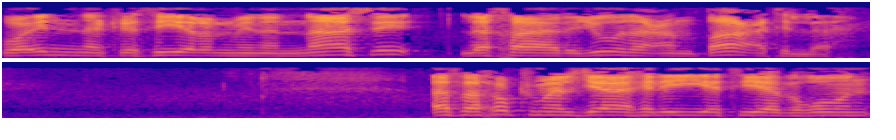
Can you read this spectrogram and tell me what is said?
وإن كثيرا من الناس لخارجون عن طاعة الله. أفحكم الجاهلية يبغون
